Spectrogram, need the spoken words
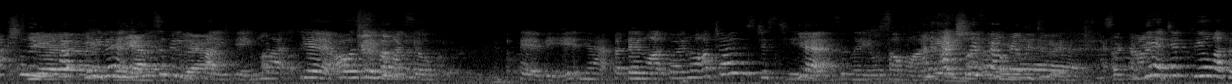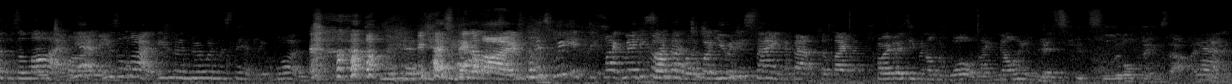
actually Yeah. have Yeah, been that here. was a bit of a funny thing. Like, yeah, I was there by myself a fair bit. Yeah. But then, like, going, oh, Jay was just here Yeah. recently or someone. And it actually like, felt oh, really yeah. good. So can I? Yeah, it did feel like it was alive. Yeah, it was alive, even though no one was there, but it was. It has been alive. It's weird, it, like maybe going back to what you were just saying about the like photos even on the wall, like knowing that. It's, it's little things that I Yeah. think,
